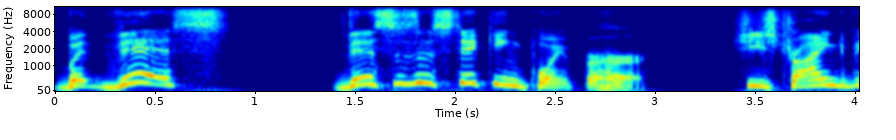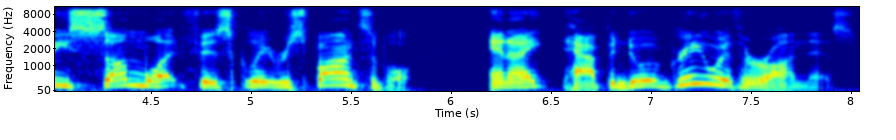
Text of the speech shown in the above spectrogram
But this, this is a sticking point for her. She's trying to be somewhat fiscally responsible. And I happen to agree with her on this.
